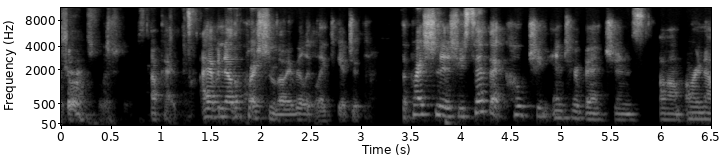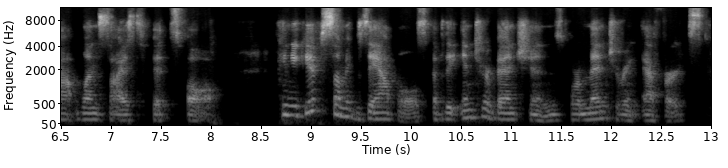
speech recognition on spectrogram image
Sure. Okay, I have another question that I really like to get to. The question is, you said that coaching interventions um, are not one size fits all. Can you give some examples of the interventions or mentoring efforts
